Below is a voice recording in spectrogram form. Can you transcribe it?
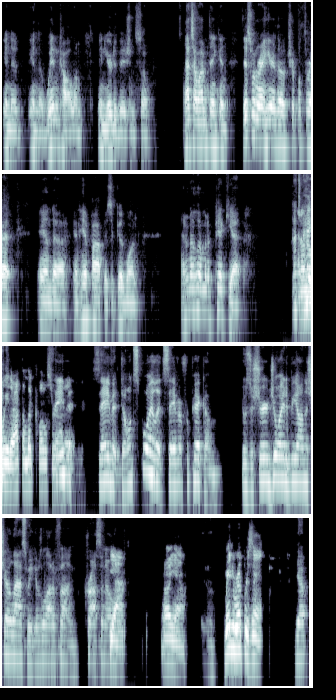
in the in the win column in your division. So that's how I'm thinking. This one right here, though, triple threat and uh, and hip hop is a good one. I don't know who I'm going to pick yet. I don't know either. I have to look closer. Save on it. Save it. Don't spoil it. Save it for Pick'em. It was a sure joy to be on the show last week. It was a lot of fun crossing over. Yeah. Oh yeah. Yeah. Way to represent. Yep.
